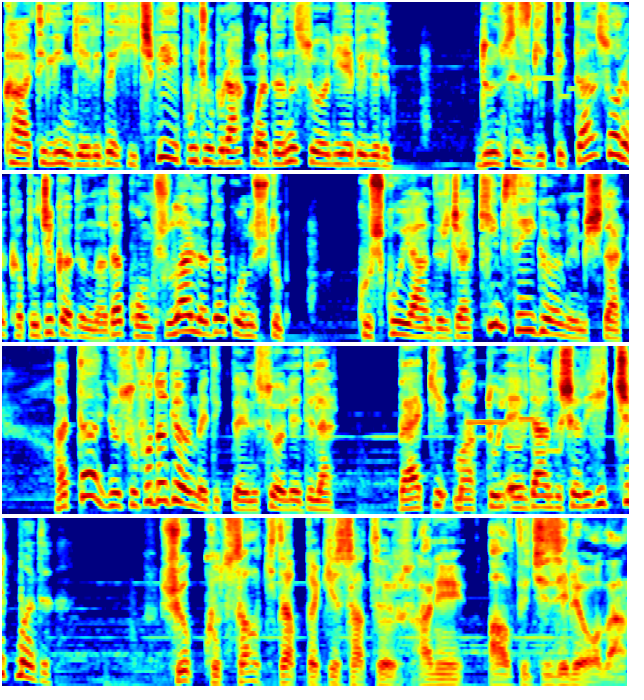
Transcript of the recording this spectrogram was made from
katilin geride hiçbir ipucu bırakmadığını söyleyebilirim. Dün siz gittikten sonra kapıcı kadınla da komşularla da konuştum. Kuşku uyandıracak kimseyi görmemişler. Hatta Yusuf'u da görmediklerini söylediler. Belki maktul evden dışarı hiç çıkmadı. Şu kutsal kitaptaki satır hani altı çizili olan.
